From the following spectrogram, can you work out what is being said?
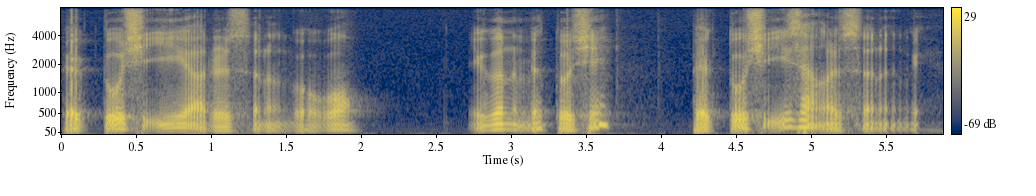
100도씨 이하를 쓰는 거고, 이거는 몇 도씨? 100도씨 이상을 쓰는 거예요.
